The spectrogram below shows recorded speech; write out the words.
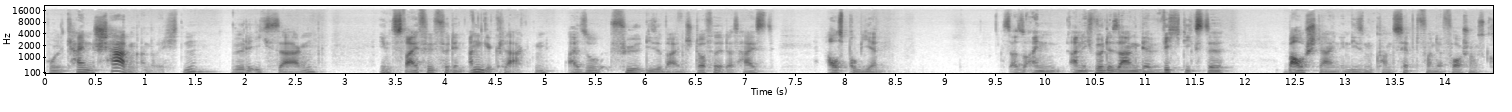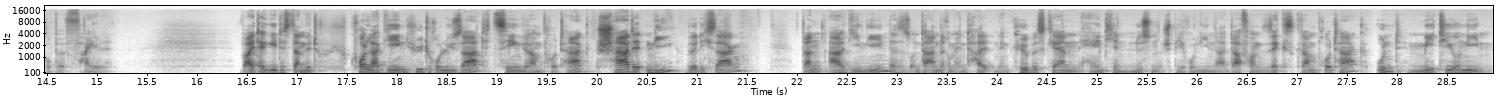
wohl keinen Schaden anrichten, würde ich sagen, im Zweifel für den Angeklagten, also für diese beiden Stoffe, das heißt ausprobieren. Ist also ein, ich würde sagen, der wichtigste Baustein in diesem Konzept von der Forschungsgruppe Pfeil. Weiter geht es dann mit Kollagenhydrolysat, 10 Gramm pro Tag. Schadet nie, würde ich sagen. Dann Arginin, das ist unter anderem enthalten in Kürbiskernen, Hähnchen, Nüssen und Spirulina. Davon 6 Gramm pro Tag. Und Methionin,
